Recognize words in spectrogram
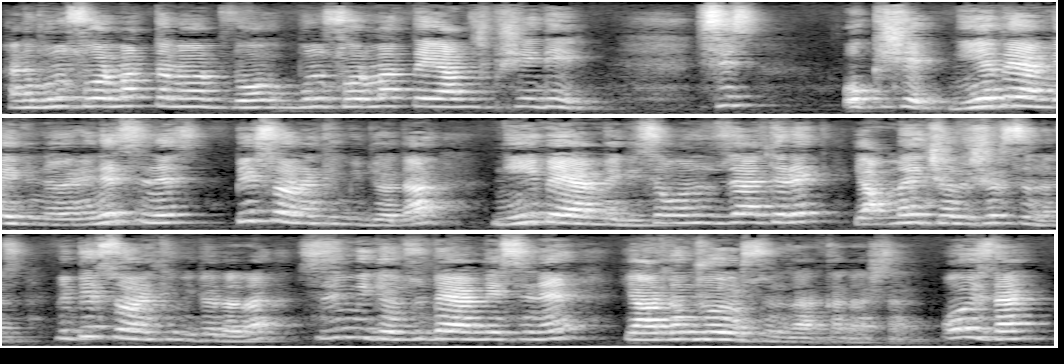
Hani bunu sormakla no- bunu sormakla yanlış bir şey değil. Siz o kişi niye beğenmediğini öğrenirsiniz. Bir sonraki videoda neyi beğenmediyse onu düzelterek yapmaya çalışırsınız. Ve bir sonraki videoda da sizin videonuzu beğenmesine yardımcı olursunuz arkadaşlar. O yüzden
